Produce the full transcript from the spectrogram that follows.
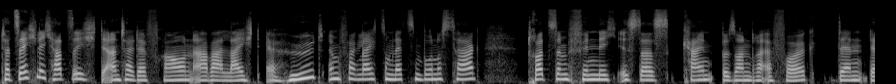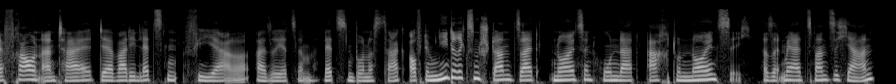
Tatsächlich hat sich der Anteil der Frauen aber leicht erhöht im Vergleich zum letzten Bundestag. Trotzdem finde ich, ist das kein besonderer Erfolg, denn der Frauenanteil, der war die letzten vier Jahre, also jetzt im letzten Bundestag, auf dem niedrigsten Stand seit 1998, also seit mehr als 20 Jahren.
